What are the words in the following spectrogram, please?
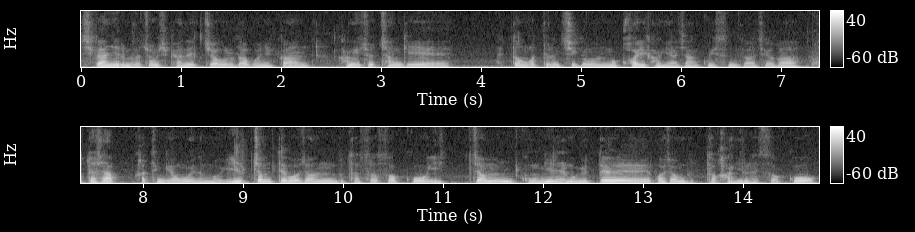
시간이 흐르면서 조금씩 변했죠. 그러다 보니까 강의 초창기에 했던 것들은 지금은 뭐 거의 강의하지 않고 있습니다. 제가 포토샵 같은 경우에는 뭐 1점대 버전부터 썼었고 2.01 뭐 이때 버전부터 강의를 했었고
